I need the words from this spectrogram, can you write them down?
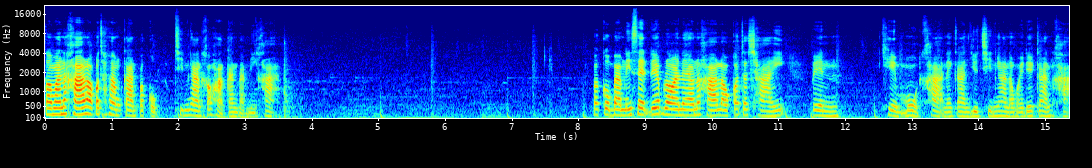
ต่อมานะคะเราก็จะทำการประกบชิ้นงานเข้าหากันแบบนี้ค่ะ ประกบแบบนี้เสร็จเรียบร้อยแล้วนะคะ เราก็จะใช้เป็นเข็มหมุดค่ะในการยึดชิ้นงานเอาไว้ด้วยกันค่ะ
